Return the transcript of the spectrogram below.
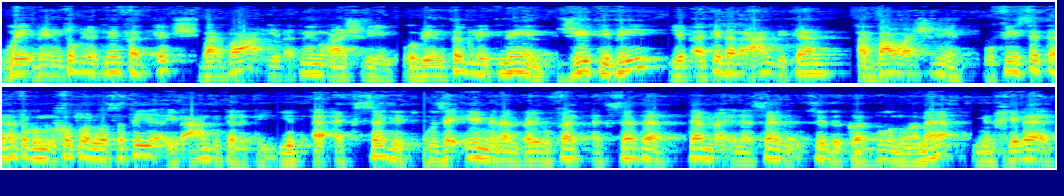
وبينتج لي 2 FADH بأربعة يبقى 22 وبينتج لي 2 GTP يبقى كده بقى عندي كام؟ 24 وفي 6 نتجوا من الخطوة الوسطية يبقى عندي 30 يبقى أكسدت جزيئين من البيروفات؟ أكسدة تامة إلى ثاني أكسيد الكربون وماء من خلال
